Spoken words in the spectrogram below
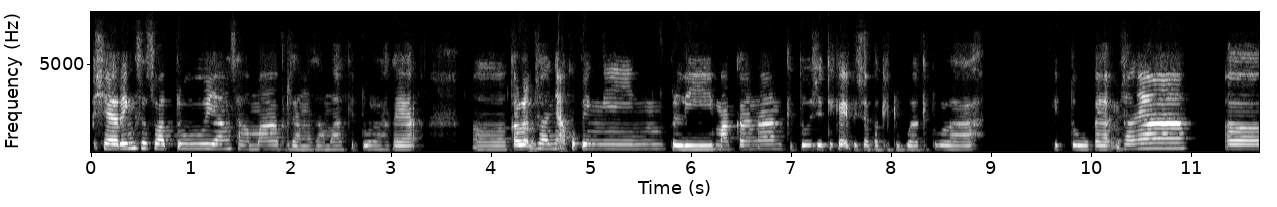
sharing sesuatu yang sama bersama-sama gitulah kayak eh, kalau misalnya aku pengen beli makanan gitu jadi kayak bisa bagi dua gitulah gitu kayak misalnya eh,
